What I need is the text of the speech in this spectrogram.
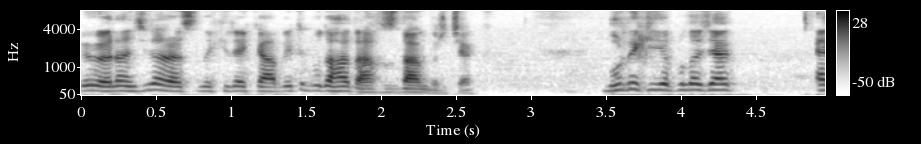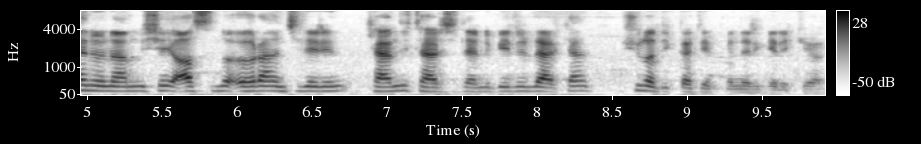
ve öğrenciler arasındaki rekabeti bu daha da hızlandıracak. Buradaki yapılacak en önemli şey aslında öğrencilerin kendi tercihlerini belirlerken şuna dikkat etmeleri gerekiyor.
